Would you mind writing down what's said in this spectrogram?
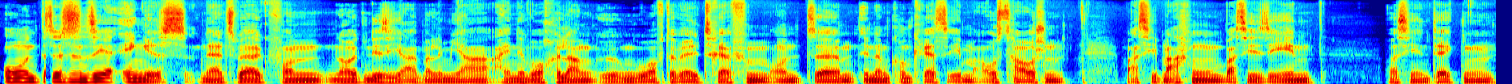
Und das ist ein sehr enges Netzwerk von Leuten, die sich einmal im Jahr eine Woche lang irgendwo auf der Welt treffen und ähm, in einem Kongress eben austauschen, was sie machen, was sie sehen, was sie entdecken.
